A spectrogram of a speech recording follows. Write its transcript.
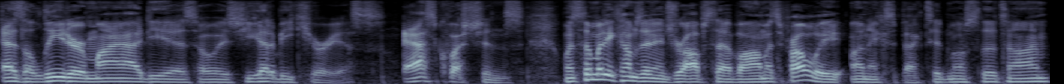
as a leader, my idea is always you got to be curious. Ask questions. When somebody comes in and drops that bomb, it's probably unexpected most of the time.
